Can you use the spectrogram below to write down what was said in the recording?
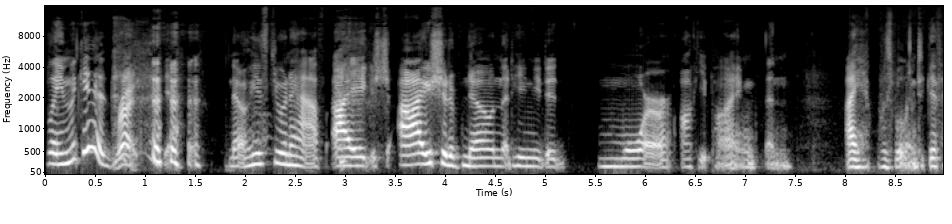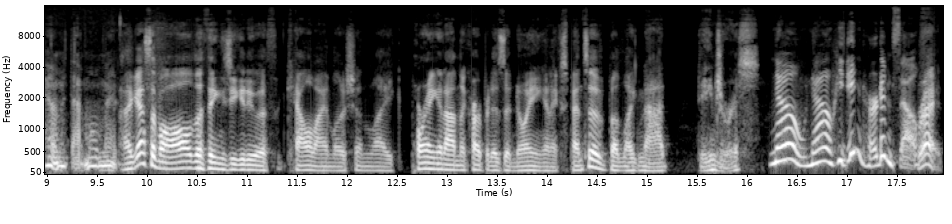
blame the kid. right. No, he's two and a half. I, sh- I should have known that he needed more occupying than I was willing to give him at that moment. I guess of all the things you could do with calamine lotion, like pouring it on the carpet is annoying and expensive, but like not dangerous. No, no, he didn't hurt himself. Right.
